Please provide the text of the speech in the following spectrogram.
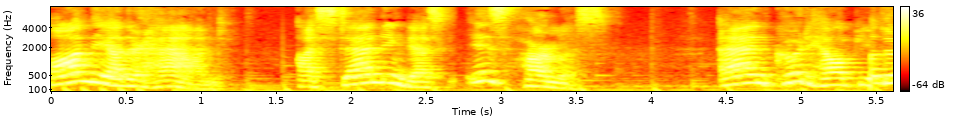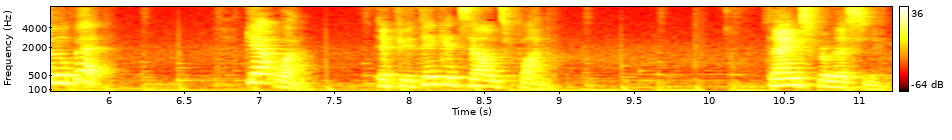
On the other hand, a standing desk is harmless and could help you a little bit. Get one if you think it sounds fun. Thanks for listening.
